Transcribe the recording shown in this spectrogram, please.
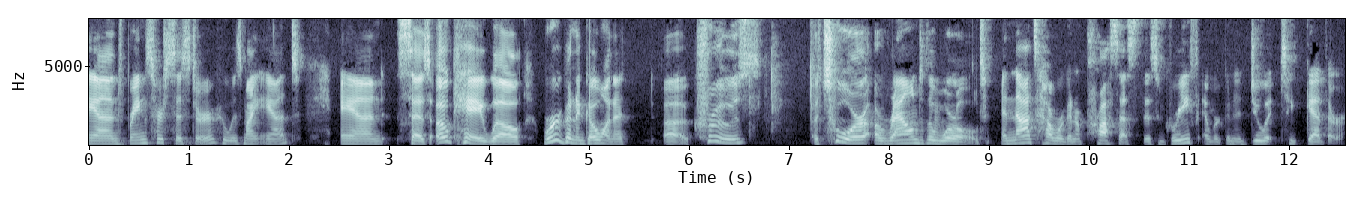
and brings her sister, who is my aunt, and says, Okay, well, we're going to go on a, a cruise a tour around the world. And that's how we're going to process this grief and we're going to do it together.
